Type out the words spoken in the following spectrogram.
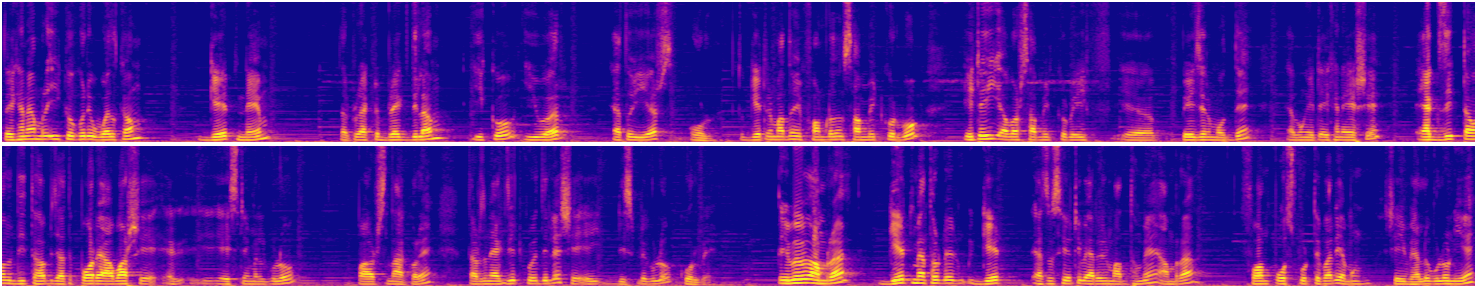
তো এখানে আমরা ইকো করি ওয়েলকাম গেট নেম তারপর একটা ব্রেক দিলাম ইকো ইউআর এত ইয়ার্স ওল্ড তো গেটের মাধ্যমে ফর্মটা যখন সাবমিট করব এটাই আবার সাবমিট করবে এই পেজের মধ্যে এবং এটা এখানে এসে এক্সিটটা আমাদের দিতে হবে যাতে পরে আবার সে এইচটিএমএলগুলো পার্স না করে। তার জন্য এক্সিট করে দিলে সে এই ডিসপ্লেগুলো করবে। তো এইভাবে আমরা গেট মেথডের গেট অ্যাসোসিয়েটিভ অ্যারের মাধ্যমে আমরা ফর্ম পোস্ট করতে পারি এবং সেই ভ্যালুগুলো নিয়ে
